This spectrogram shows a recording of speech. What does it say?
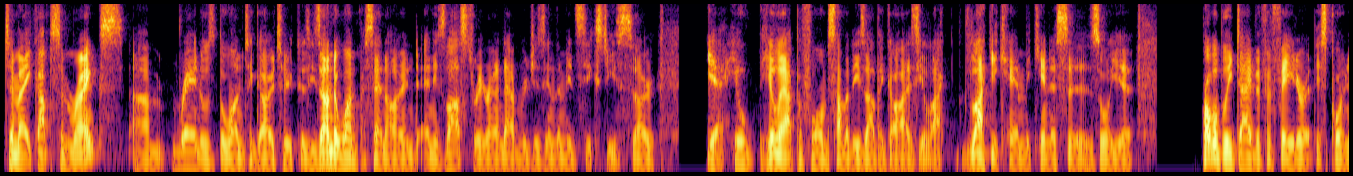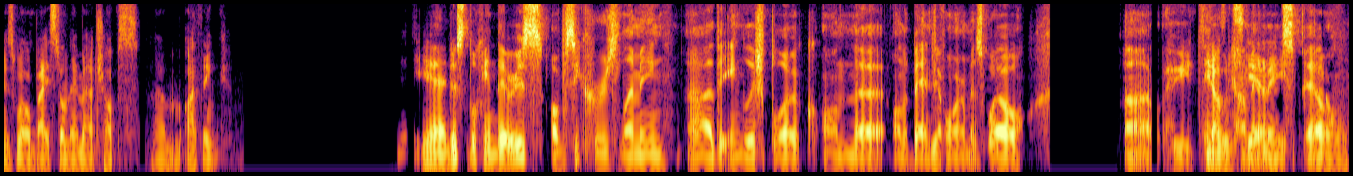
to make up some ranks. Um, Randall's the one to go to because he's under one percent owned, and his last three round average is in the mid sixties. So yeah, he'll he'll outperform some of these other guys. You like like your Cam McInnes's or your probably David Fifita at this point as well, based on their matchups. Um, I think. Yeah, just looking, there is obviously Kruise Leeming, uh, the English bloke on the on the bench Yep. for him as well. Uh, who you think He doesn't would come me and spell?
